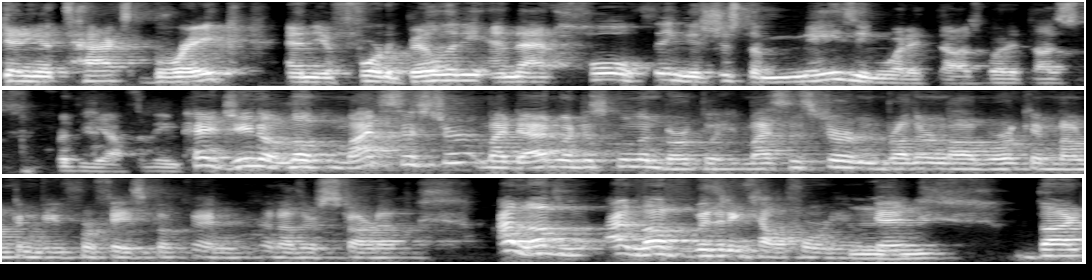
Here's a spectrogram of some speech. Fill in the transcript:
getting a tax break and the affordability and that whole thing is just amazing what it does what it does for the uh, for the Hey, Gino, look, my sister, my dad went to school in Berkeley. My sister and brother-in-law work in Mountain View for Facebook and another startup. I love, I love visiting California. Okay, Mhm. But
